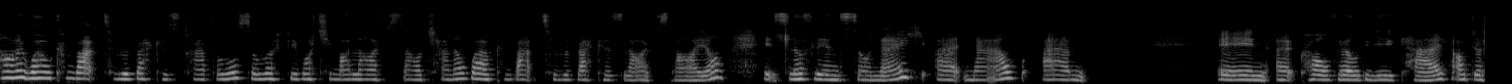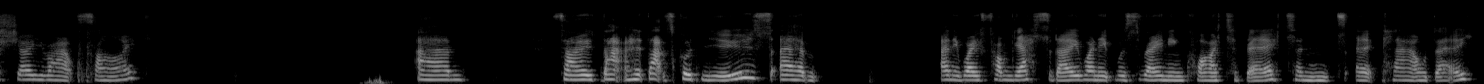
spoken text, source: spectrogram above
Hi, welcome back to Rebecca's Travels, or if you're watching my lifestyle channel, welcome back to Rebecca's Lifestyle. It's lovely and sunny uh, now um, in uh, Coalville, the UK. I'll just show you outside. Um, so that that's good news. Um, anyway, from yesterday when it was raining quite a bit and uh, cloudy.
